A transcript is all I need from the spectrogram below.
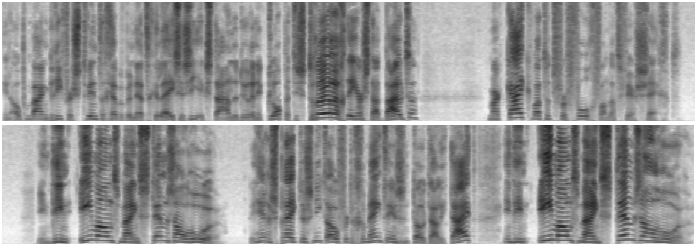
In Openbaring 3, vers 20 hebben we net gelezen: Zie, ik sta aan de deur en ik klop. Het is treurig, de Heer staat buiten. Maar kijk wat het vervolg van dat vers zegt. Indien iemand mijn stem zal horen. De Heer spreekt dus niet over de gemeente in zijn totaliteit. Indien iemand mijn stem zal horen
